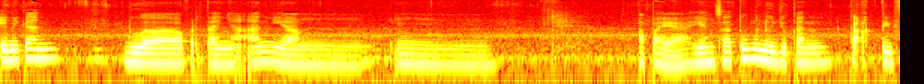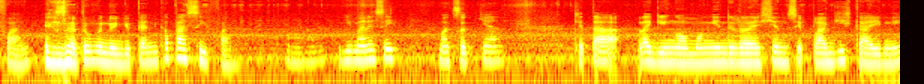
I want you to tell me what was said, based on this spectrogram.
Ini kan dua pertanyaan yang hmm, apa ya? Yang satu menunjukkan keaktifan, yang satu menunjukkan kepasifan. Gimana sih maksudnya? Kita lagi ngomongin relationship lagi kayak ini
